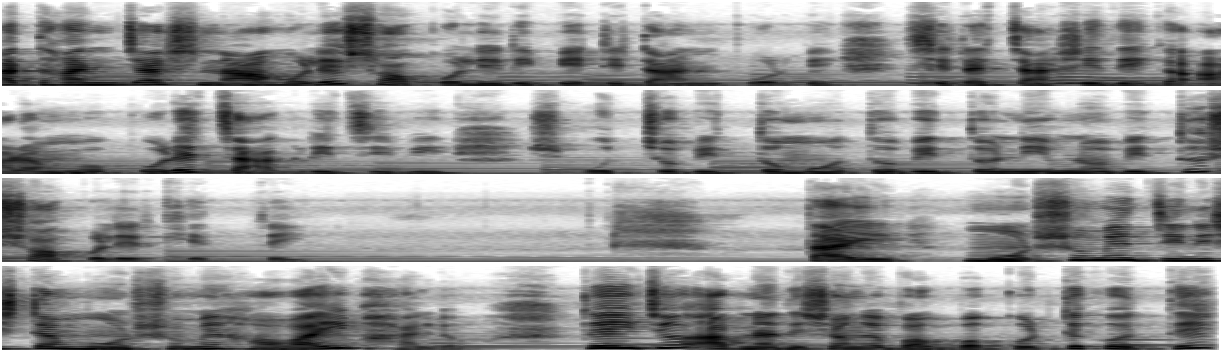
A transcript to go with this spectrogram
আর ধান চাষ না হলে সকলেরই পেটে টান পড়বে। সেটা চাষি থেকে আরম্ভ করে চাকরিজীবী, উচ্চবিত্ত, মধ্যবিত্ত, নিম্নবিত্ত সকলের ক্ষেত্রেই। তাই মরশুমের জিনিসটা মরশুমে হওয়াই ভালো। তো এই যে আপনাদের সঙ্গে বকবক করতে করতে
